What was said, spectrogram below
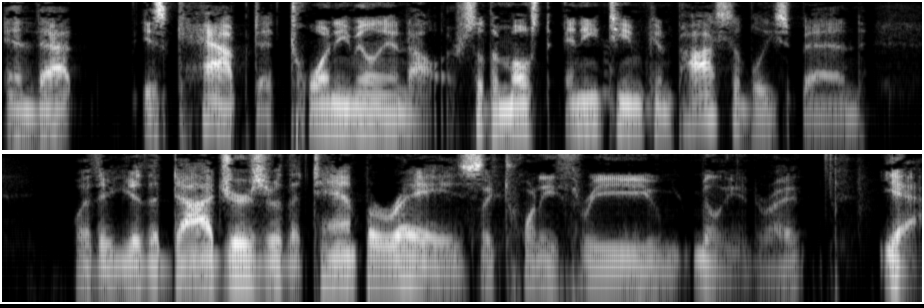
And that is capped at 20 million dollars. So the most any team can possibly spend whether you're the Dodgers or the Tampa Rays like 23 million, right? yeah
